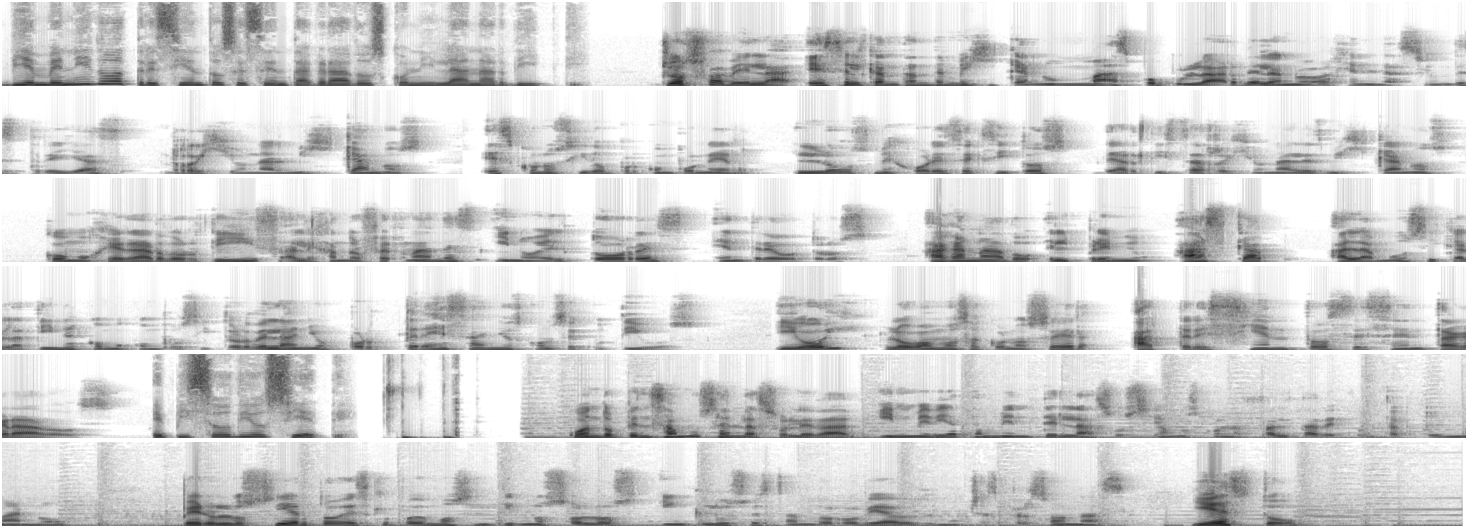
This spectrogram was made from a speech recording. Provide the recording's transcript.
Bienvenido a 360 grados con Ilan Arditi. George Favela es el cantante mexicano más popular de la nueva generación de estrellas regional mexicanos. Es conocido por componer los mejores éxitos de artistas regionales mexicanos como Gerardo Ortiz, Alejandro Fernández y Noel Torres, entre otros. Ha ganado el premio ASCAP a la música latina como compositor del año por tres años consecutivos. Y hoy lo vamos a conocer a 360 grados. Episodio 7. Cuando pensamos en la soledad, inmediatamente la asociamos con la falta de contacto humano, pero lo cierto es que podemos sentirnos solos incluso estando rodeados de muchas personas. Y esto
